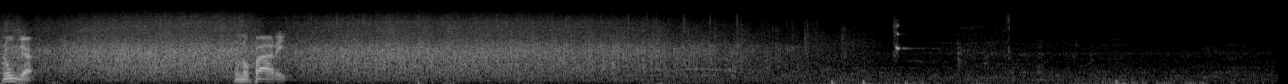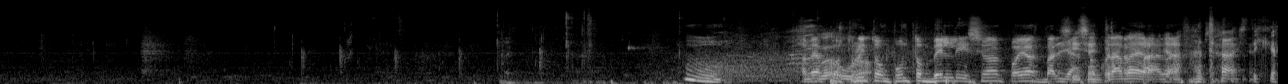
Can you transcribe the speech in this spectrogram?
Lunga uno pari Uh, aveva costruito un punto bellissimo e poi ha sbagliato. Se entrava era, era, fantastica.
